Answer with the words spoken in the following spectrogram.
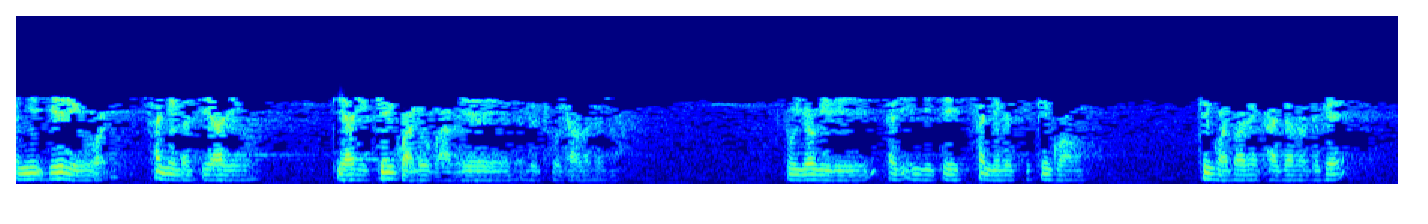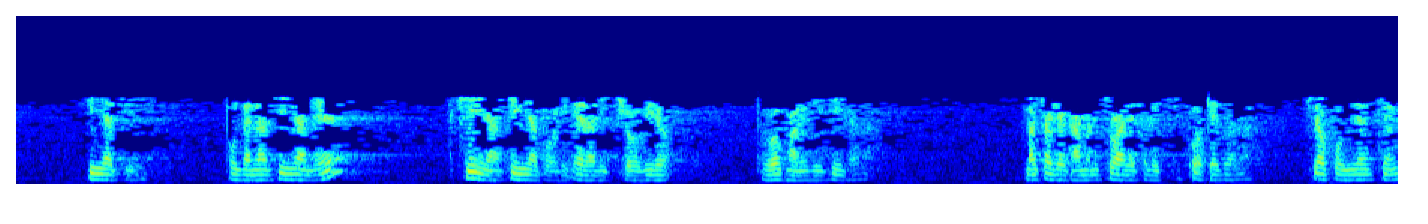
အညီအကျေးတွေကိုဆန့်ကျင်တဲ့တရားတွေကိုတရားကြီးကျင်းကွာလို့ပါပဲလို့ဆိုထားပါတယ်။သူယောဂီတွေအဲ့ဒီအညီအကျေးဆန့်ကျင်လို့ကျင်းကွာအောင်ကျင်းကွာသွားတဲ့အခါကျတော့တကယ်ကြည့်ရကြည့် ပုံသဏ္ဍာန်ပြညာနဲ့အချင်းရာပြညာပေါ်လေးအဲ့ဒါလေးကျော်ပြီးတော့သဘောခံလေးကြည့်တာနောက်လျှောက်တဲ့အခါမှာကြွရတယ်ဆိုလို့ပို့တက်သွားတာကျောက်ပုံပြန်ချင်း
